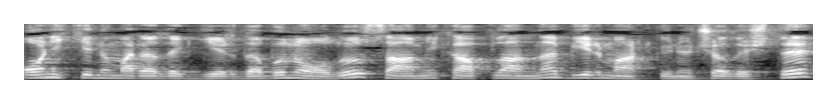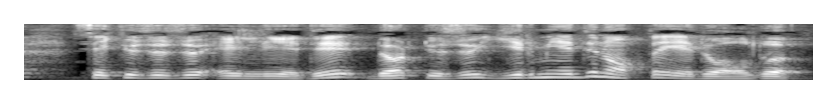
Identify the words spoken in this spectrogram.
12 numaralı Girdabınoğlu Sami Kaplan'la 1 Mart günü çalıştı. 800'ü 57, 400'ü 27.7 oldu.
